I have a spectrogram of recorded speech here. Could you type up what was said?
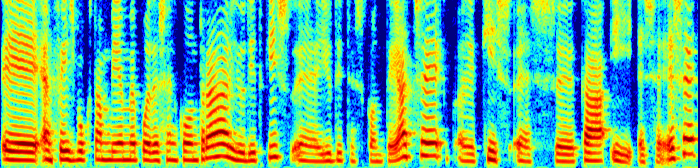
Eh, en Facebook también me puedes encontrar, Judith Kiss, eh, Judith es con TH, eh, Kiss es K-I-S-S.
